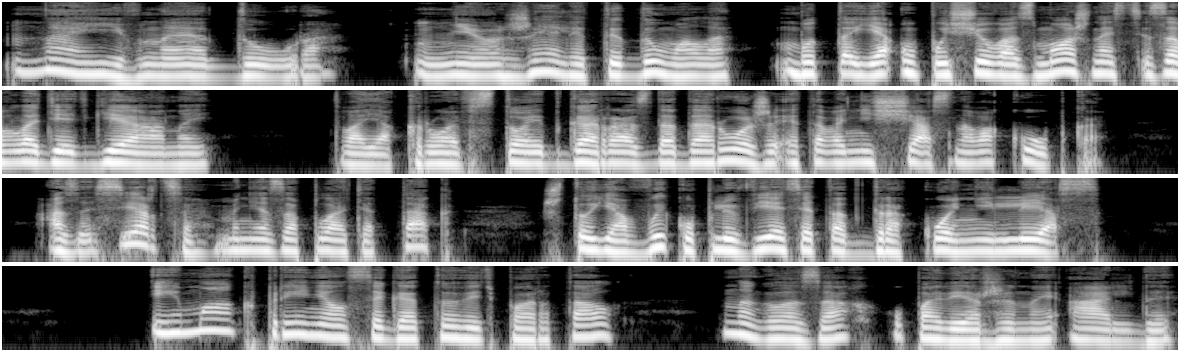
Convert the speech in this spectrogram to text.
«Наивная дура! Неужели ты думала, будто я упущу возможность завладеть Гианой?» Твоя кровь стоит гораздо дороже этого несчастного кубка. А за сердце мне заплатят так, что я выкуплю весь этот драконий лес». И маг принялся готовить портал на глазах у поверженной Альды.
